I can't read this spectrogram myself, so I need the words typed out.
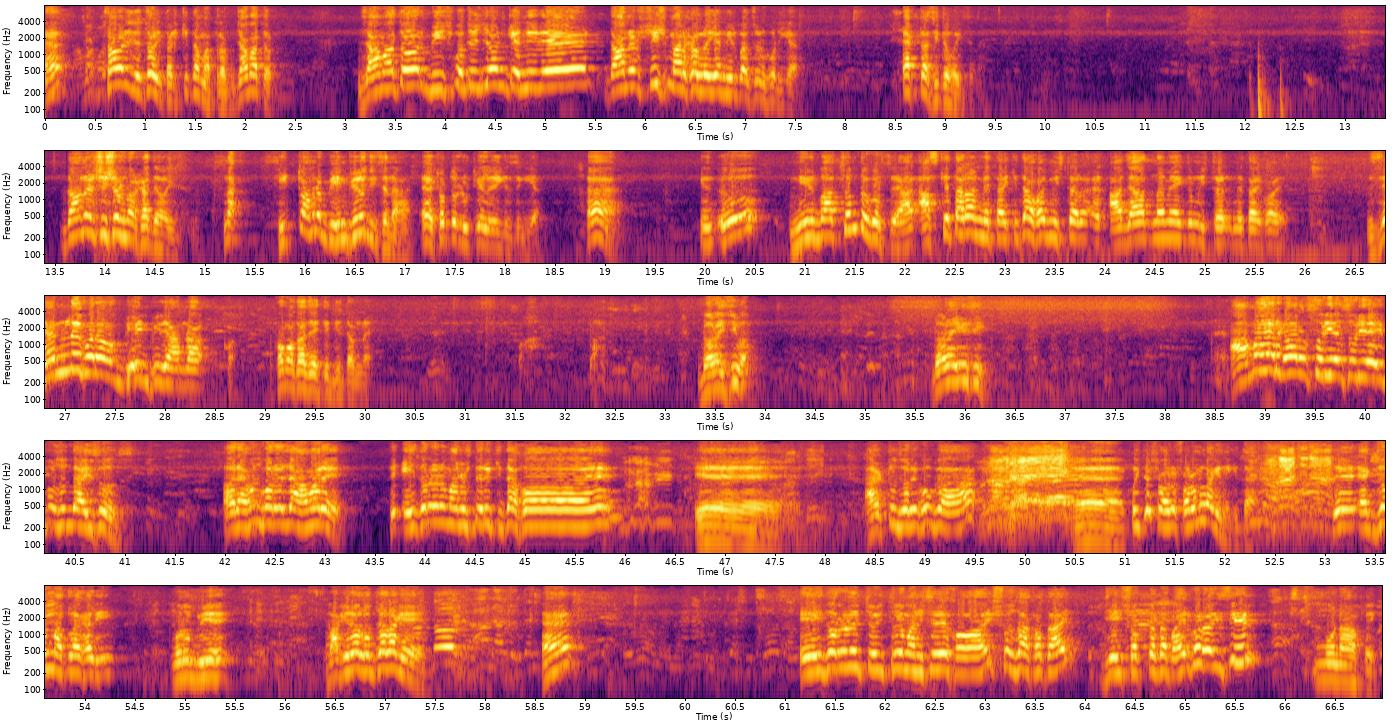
হ্যাঁ? সরি সরি কিতা মাত্র? জামাতর। জামাতর বিশ পঁচিশ জন ক্যান্ডিডেট দানের শীষ মার্কা লইয়া নির্বাচন করিয়া একটা সিটও হয়েছে না। দানের শিশুর মার্কা দেওয়া হয়েছিল না, সিট তো আমরা বিএনপিরও দিছে না। হ্যাঁ সব তো লুটিয়ে লেগে গেছে গিয়া। হ্যাঁ কিন্তু নির্বাচন তো করছে। আর আজকে তারা নেতা কিতা হয়, মিস্টার আজাদ নামে একজন মিস্টার নেতা হয়। যেমনে করে বিএনপি আমরা ক্ষমতা যাইতে দিতাম না। ডরাইছি বা? ডরাই গেছি। আমার ঘর সরিয়ে সরিয়ে এই পর্যন্ত আইসোস। আর এখন করে যে আমারে এই ধরনের মানুষদের কিতা হয়? আর একটু জোরে খোকা হ্যাঁ কইতে সরম লাগে নাকি তা? যে একজন মাতলা খালি মুরব্বী বাকিরা লজ্জা লাগে? হ্যাঁ এই ধরনের চরিত্র মানুষের হয় সোজা কথায় যে শব্দটা বাইর করা হয়েছিল মোনাফেক।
